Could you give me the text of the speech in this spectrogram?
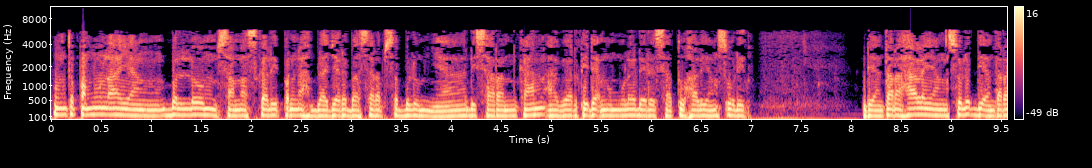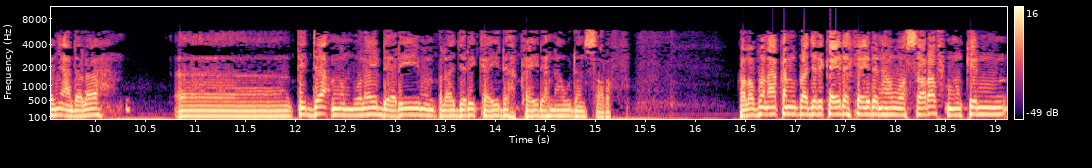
untuk pemula yang belum sama sekali pernah belajar bahasa Arab sebelumnya, disarankan agar tidak memulai dari satu hal yang sulit. Di antara hal yang sulit di antaranya adalah uh, tidak memulai dari mempelajari kaidah-kaidah nahu dan sorof. Kalaupun akan mempelajari kaidah-kaidah nahu dan sorof, mungkin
